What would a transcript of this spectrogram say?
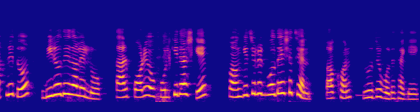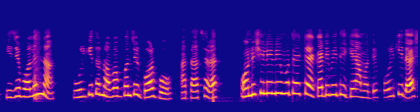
আপনি তো বিরোধী দলের লোক। তারপরেও ফুলকি দাসকে কংগ্রেচুলেট বলতে এসেছেন? তখন রুদ্র বলতে থাকে, কি যে বলেন না, ফুলকি তো নবাবগঞ্জের গর্ব। আর তাছাড়া অনুশীলনীর মতো একটা একাডেমি থেকে আমাদের ফুলকি দাস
